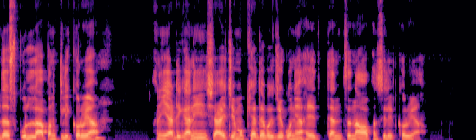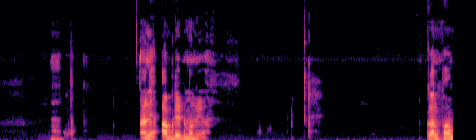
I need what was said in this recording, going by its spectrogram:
द स्कूलला आपण क्लिक करूया. आणि या ठिकाणी शाळेचे मुख्याध्यापक जे कोणी आहेत त्यांचं नाव आपण सिलेक्ट करूया. आणि अपडेट म्हणूया. कन्फर्म?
